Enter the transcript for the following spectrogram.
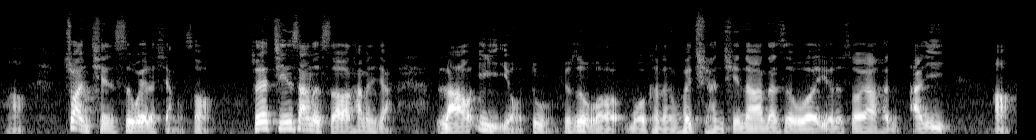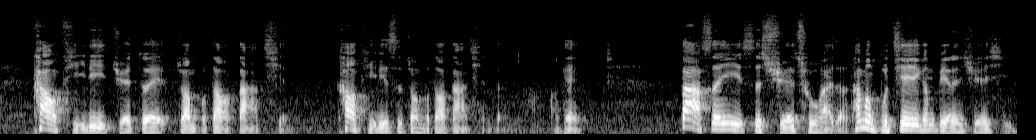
哈，赚钱是为了享受，所以在经商的时候，他们讲劳逸有度，就是我我可能会很勤啊，但是我有的时候要很安逸。啊，靠体力绝对赚不到大钱，靠体力是赚不到大钱的。OK，大生意是学出来的，他们不介意跟别人学习，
